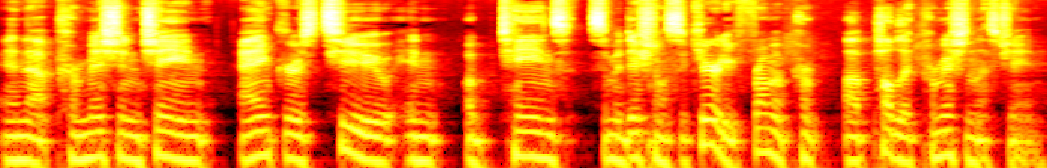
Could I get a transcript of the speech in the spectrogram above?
and that permission chain anchors to and obtains some additional security from a, per, a public permissionless chain.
